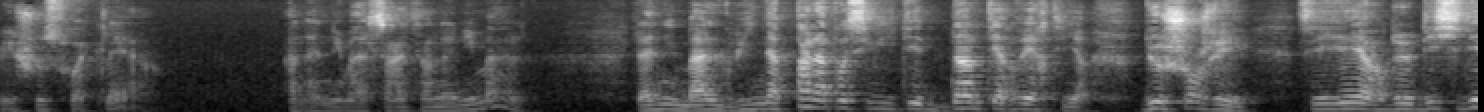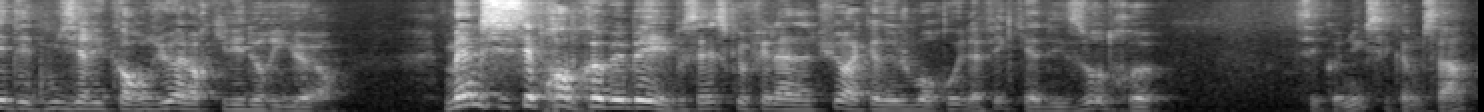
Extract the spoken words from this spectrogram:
les choses soient claires. Un animal, ça reste un animal. L'animal, lui, n'a pas la possibilité d'intervertir, de changer, c'est-à-dire de décider d'être miséricordieux alors qu'il est de rigueur. Même si c'est propre bébé, vous savez ce que fait la nature à Kadosh il a fait qu'il y a des autres, c'est connu que c'est comme ça,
